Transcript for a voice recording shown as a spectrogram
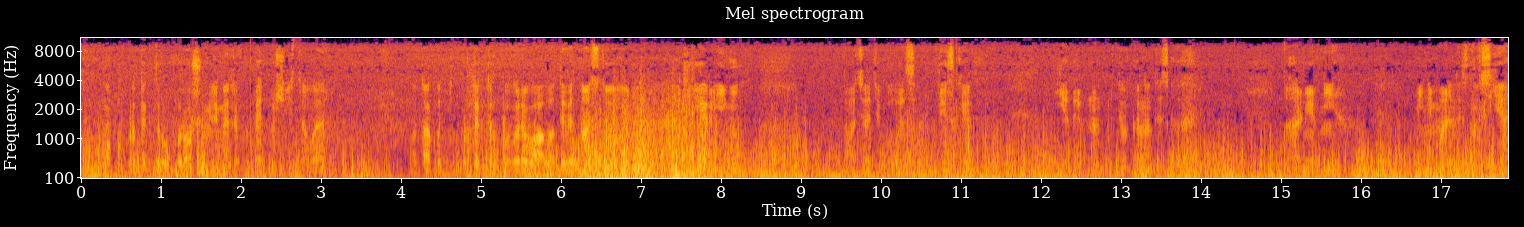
Гума по протектору хороша, міліметрів по 5 по 6, але отак от протектор повиривало. 19-го року Goodyear Eagle 20 колеса. Диски дисках. Гальмівні мінімальний знос є.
